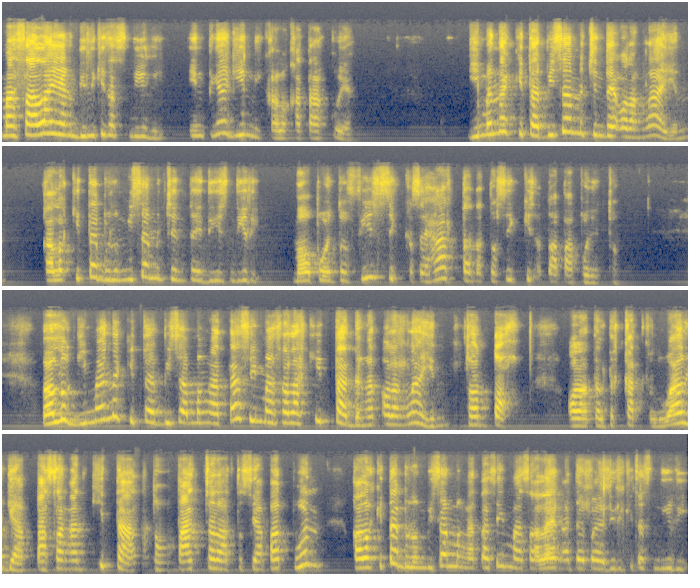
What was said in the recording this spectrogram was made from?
masalah yang diri kita sendiri. Intinya gini kalau kata aku ya. Gimana kita bisa mencintai orang lain kalau kita belum bisa mencintai diri sendiri. Maupun itu fisik, kesehatan, atau psikis, atau apa pun itu. Lalu gimana kita bisa mengatasi masalah kita dengan orang lain? Contoh, orang terdekat, keluarga, pasangan kita, atau pacar, atau siapa pun, kalau kita belum bisa mengatasi masalah yang ada pada diri kita sendiri.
